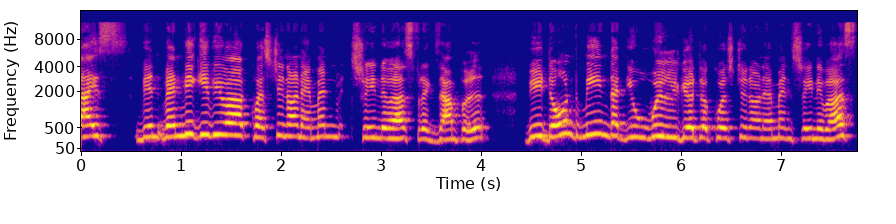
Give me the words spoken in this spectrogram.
I when, when we give you a question on MN Srinivas, for example, we don't mean that you will get a question on MN Srinivas,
